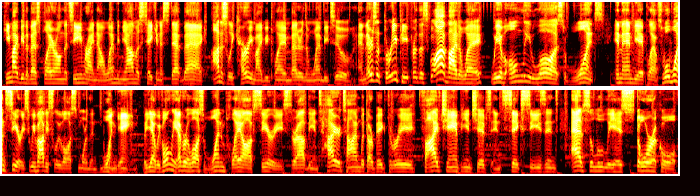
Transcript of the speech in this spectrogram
He might be the best player on the team right now. Wembanyama's taking a step back. Honestly, Curry might be playing better than Wemby too. And there's a three-peat for the squad, by the way. We have only lost once in the NBA playoffs. Well, one series. We've obviously lost more than one game. But yeah, we've only ever lost one playoff series throughout the entire time with our big three. Five championships in six seasons. Absolutely historical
